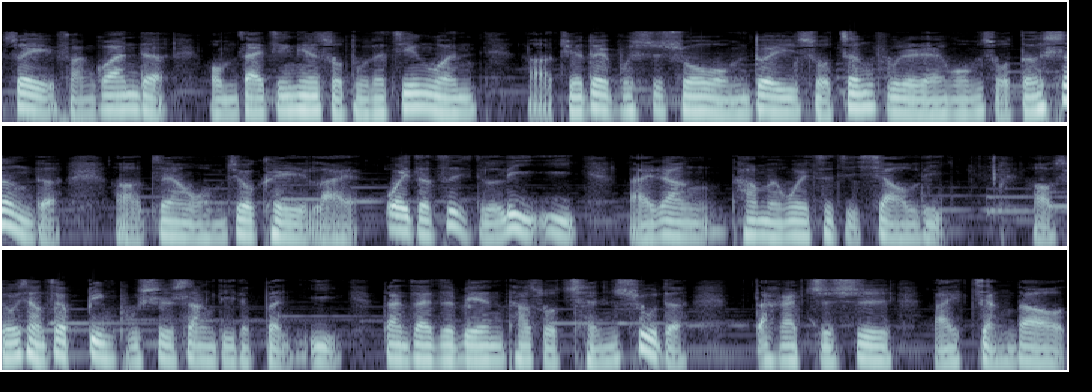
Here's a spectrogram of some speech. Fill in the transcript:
所以反观的我们在今天所读的经文啊，绝对不是说我们对于所征服的人，我们所得胜的啊，这样我们就可以来为着自己的利益来让他们为自己效力。好，所以我想这并不是上帝的本意，但在这边他所陈述的大概只是来讲到。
